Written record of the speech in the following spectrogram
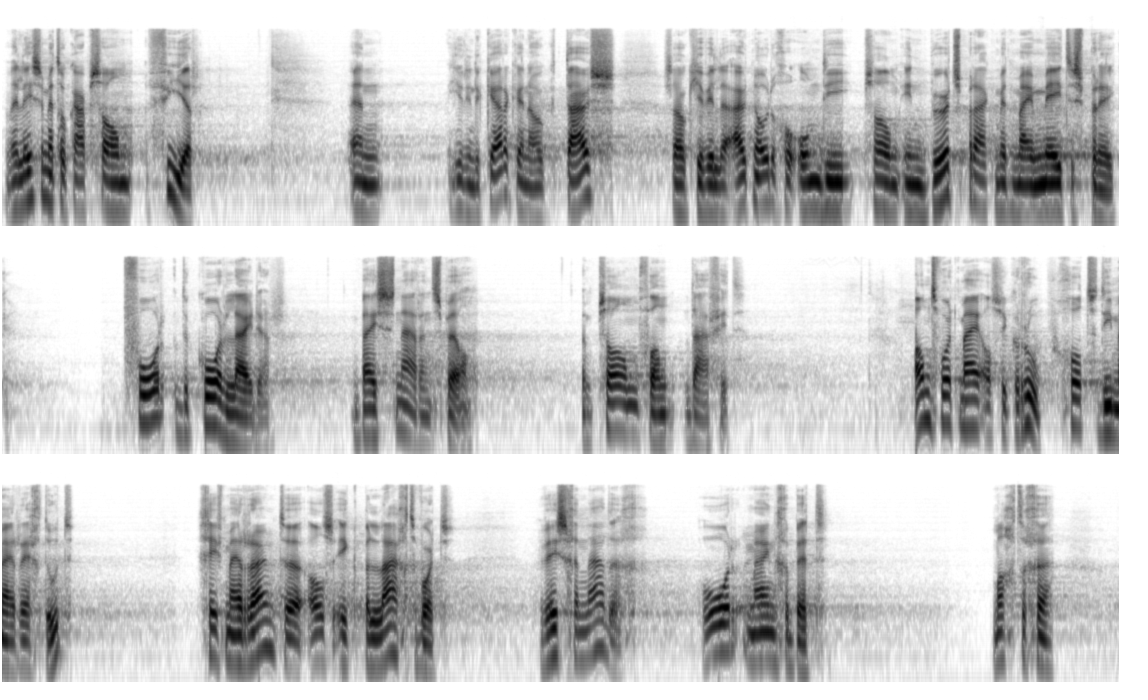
Wij lezen met elkaar Psalm 4. En hier in de kerk en ook thuis zou ik je willen uitnodigen om die psalm in beurtspraak met mij mee te spreken. Voor de koorleider bij snarenspel. Een psalm van David. Antwoord mij als ik roep, God die mij recht doet. Geef mij ruimte als ik belaagd word. Wees genadig, hoor mijn gebed. Machtige,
